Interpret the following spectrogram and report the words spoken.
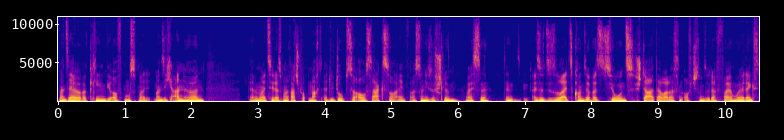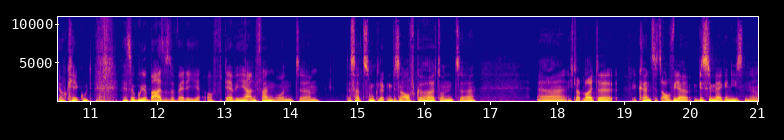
man selber war klingen, wie oft muss man, man sich anhören, wenn man erzählt, dass man Radsport macht, äh, du dobst so aus, sag's doch einfach, ist doch nicht so schlimm, weißt du? Denn, also so als Konservationsstarter war das dann oft schon so der Fall, wo du denkst, ja, okay, gut, das ist eine gute Basis, auf der, wir hier, auf der wir hier anfangen und ähm, das hat zum Glück ein bisschen aufgehört und äh, äh, ich glaube, Leute können es jetzt auch wieder ein bisschen mehr genießen. Ja.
